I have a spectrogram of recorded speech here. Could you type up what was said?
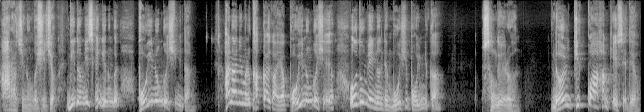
알아지는 것이죠. 믿음이 생기는 거예요. 보이는 것입니다. 하나님을 가까이 가야 보이는 것이에요. 어둠에 있는데 무엇이 보입니까? 성도 여러분, 늘 빛과 함께 있어야 돼요.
